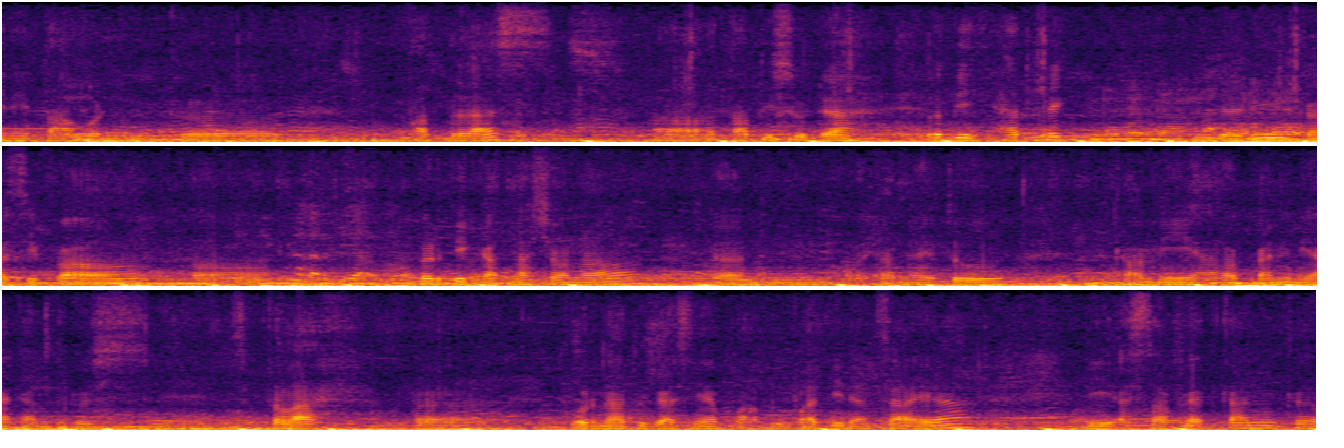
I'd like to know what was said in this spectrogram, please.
ini tahun ke-14 uh, tapi sudah lebih hat-trick menjadi festival uh, bertingkat nasional. Dan karena itu kami harapkan ini akan terus setelah uh, purna tugasnya Pak Bupati dan saya diestafetkan ke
